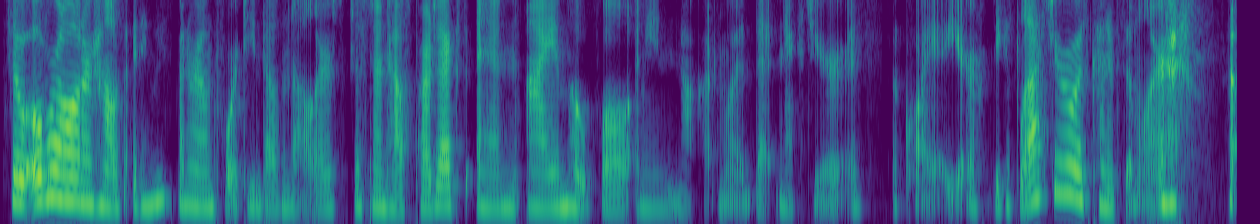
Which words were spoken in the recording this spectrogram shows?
So, overall, in our house, I think we spent around $14,000 just on house projects. And I am hopeful, I mean, knock on wood, that next year is a quiet year because last year was kind of similar. so,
